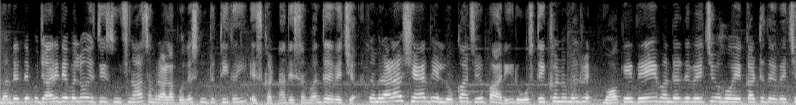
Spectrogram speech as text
ਮੰਦਿਰ ਦੇ ਪੁਜਾਰੀ ਦੇ ਵੱਲੋਂ ਇਸ ਦੀ ਸੂਚਨਾ ਸਮਰਾਲਾ ਪੁਲਿਸ ਨੂੰ ਦਿੱਤੀ ਗਈ। ਇਸ ਘਟਨਾ ਦੇ ਸੰਬੰਧ ਵਿੱਚ ਸਮਰਾਲਾ ਸ਼ਹਿਰ ਦੇ ਲੋਕਾਂ 'ਚ ਭਾਰੀ ਰੋਸ ਦੇਖਣ ਨੂੰ ਮਿਲ ਰਿਹਾ ਮੌਕੇ ਤੇ ਮੰਦਿਰ ਦੇ ਵਿੱਚ ਹੋਏ ਇਕੱਠ ਦੇ ਵਿੱਚ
